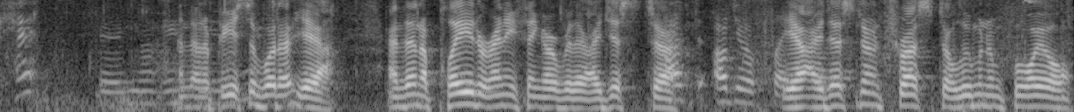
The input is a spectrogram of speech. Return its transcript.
Okay. So you want and then a piece of what, I- yeah. And then a plate or anything over there. I just, uh, I'll, I'll do a plate. yeah, I just don't trust aluminum foil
